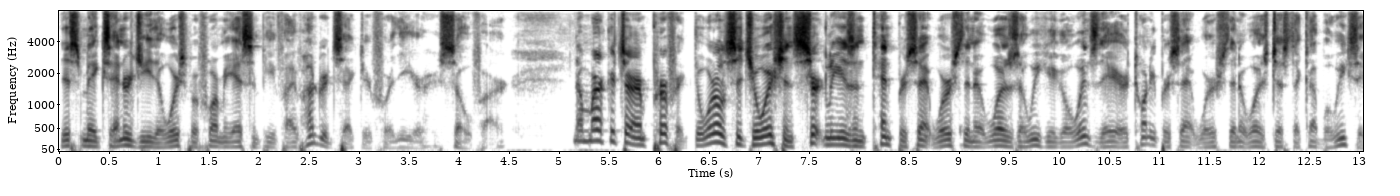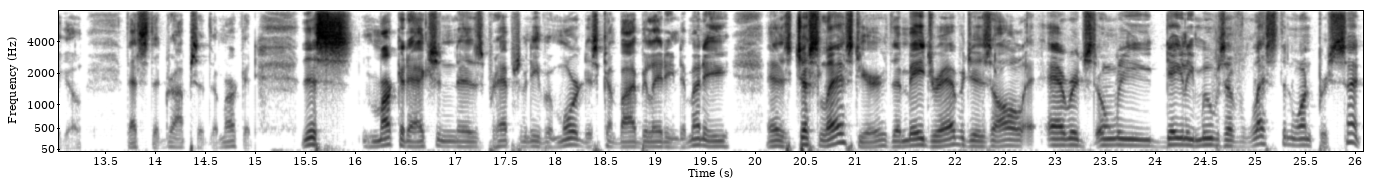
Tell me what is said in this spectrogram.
This makes energy the worst performing S&P 500 sector for the year so far. Now, markets are imperfect. The world situation certainly isn't 10% worse than it was a week ago Wednesday or 20% worse than it was just a couple of weeks ago. That's the drops of the market. This market action has perhaps been even more discombobulating to many, as just last year, the major averages all averaged only daily moves of less than 1%.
